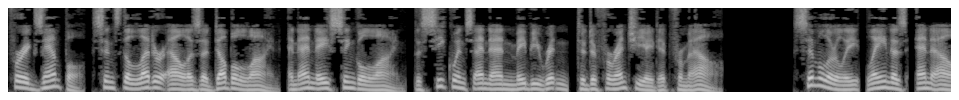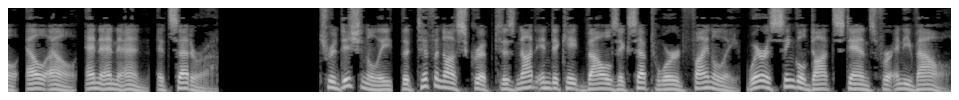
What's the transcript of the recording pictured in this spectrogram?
For example, since the letter L is a double line, and N a single line, the sequence NN may be written, to differentiate it from L. Similarly, lane is, NL, LL, NNN, etc. Traditionally, the Tifinagh script does not indicate vowels except word finally, where a single dot stands for any vowel.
